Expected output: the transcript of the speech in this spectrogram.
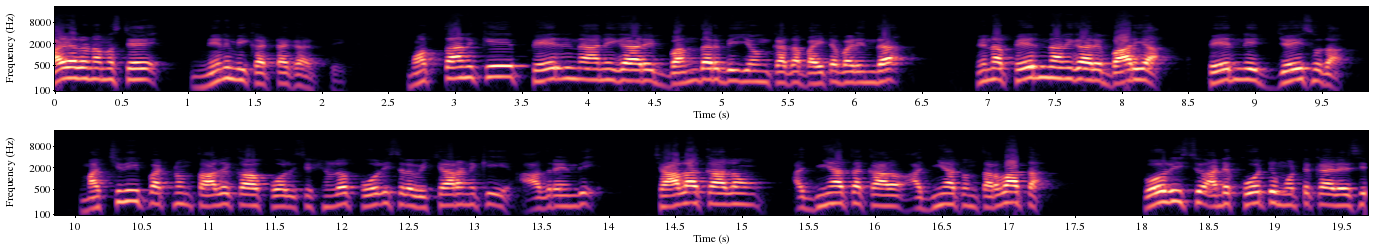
హాయ్ హలో నమస్తే. నేను మీ కట్టా కార్తీక్. మొత్తానికి పేరు నాన్నగారి బందర్ బియ్యం కథ బయటపడిందా? నిన్న పేరు నాని గారి భార్య పేరుని జయసుధ మచిలీపట్నం తాలూకా పోలీస్ స్టేషన్లో పోలీసుల విచారణకి హాజరైంది. చాలా కాలం అజ్ఞాత కాలం అజ్ఞాతం తర్వాత పోలీసు అంటే కోర్టు ముట్టకాయలేసి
